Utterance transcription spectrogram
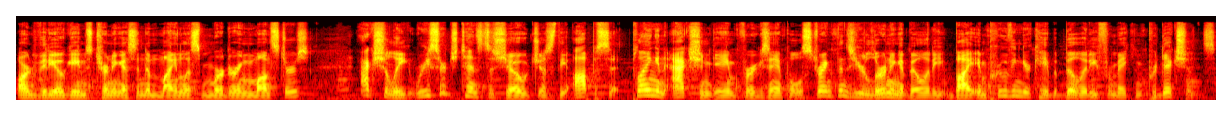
Aren't video games turning us into mindless murdering monsters? Actually, research tends to show just the opposite. Playing an action game, for example, strengthens your learning ability by improving your capability for making predictions.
